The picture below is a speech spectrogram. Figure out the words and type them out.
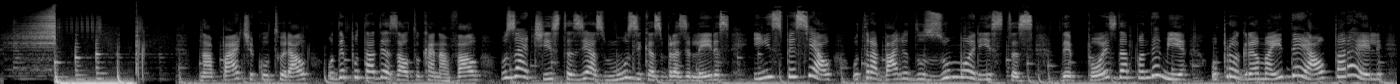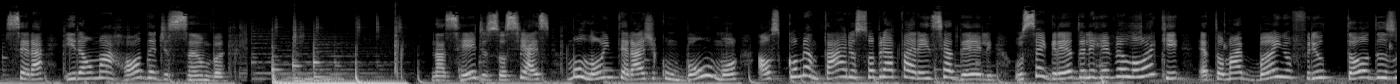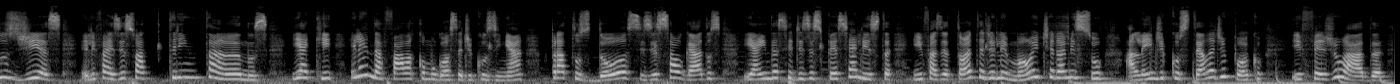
Na parte cultural, o deputado exalta o carnaval, os artistas e as músicas brasileiras e, em especial, o trabalho dos humoristas. Depois da pandemia, o programa ideal para ele será ir a uma roda de samba. Nas redes sociais, Molon interage com bom humor aos comentários sobre a aparência dele. O segredo ele revelou aqui é tomar banho frio todos os dias. Ele faz isso há 30 anos. E aqui ele ainda fala como gosta de cozinhar pratos doces e salgados e ainda se diz especialista em fazer torta de limão e tiramisu, além de costela de porco e feijoada.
